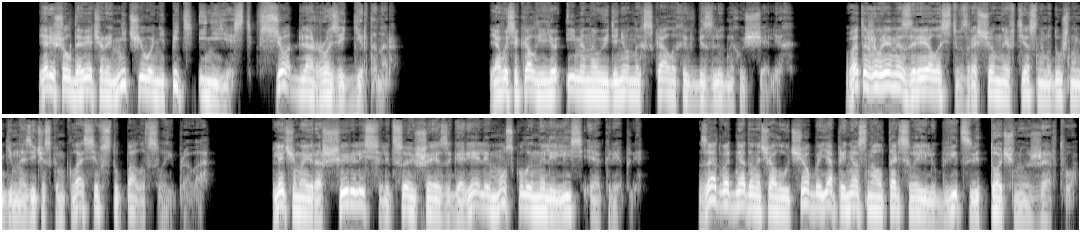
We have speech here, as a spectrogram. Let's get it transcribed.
я решил до вечера ничего не пить и не есть. Все для Рози Гиртонер. Я высекал ее имя на уединенных скалах и в безлюдных ущельях. В это же время зрелость, возвращенная в тесном и душном гимназическом классе, вступала в свои права. Плечи мои расширились, лицо и шея загорели, мускулы налились и окрепли. За два дня до начала учебы я принес на алтарь своей любви цветочную жертву.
